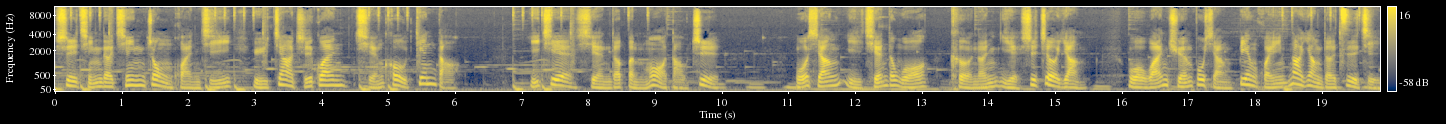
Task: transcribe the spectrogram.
事情的轻重缓急与价值观前后颠倒，一切显得本末倒置。我想以前的我可能也是这样。我完全不想变回那样的自己。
